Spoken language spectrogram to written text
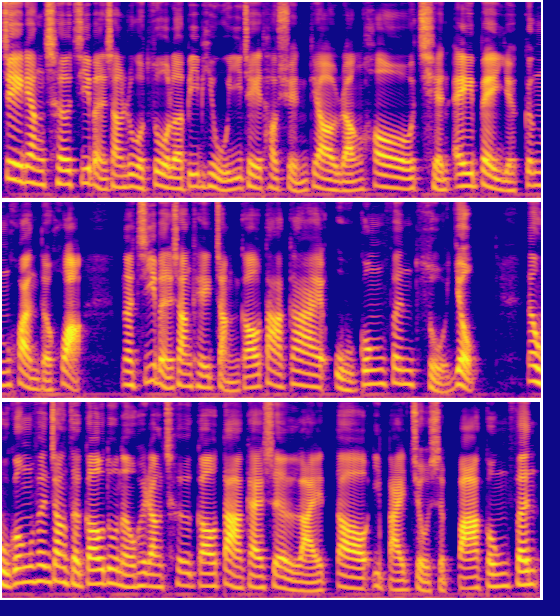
这辆车基本上如果做了 BP 五一这一套悬吊，然后前 A 背也更换的话，那基本上可以长高大概五公分左右。那五公分这样子的高度呢，会让车高大概是来到一百九十八公分，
